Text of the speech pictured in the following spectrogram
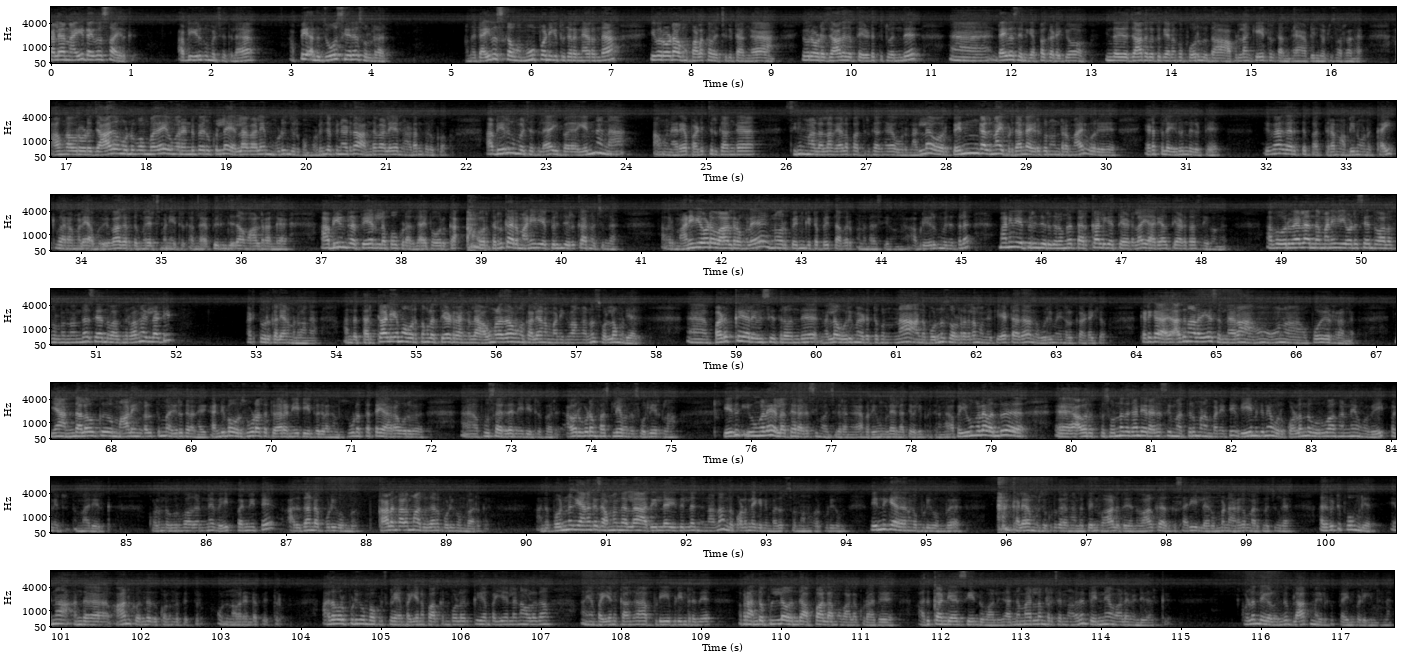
கல்யாணம் ஆகி டைவர்ஸ் ஆகிருக்கு அப்படி இருக்கும் பட்சத்தில் அப்பயே அந்த ஜோசியரே சொல்கிறார் அந்த டைவர்ஸ்க்கு அவங்க மூவ் பண்ணிக்கிட்டு இருக்கிற நேரம் தான் இவரோட அவங்க பழக்கம் வச்சுக்கிட்டாங்க. இவரோட ஜாதகத்தை எடுத்துகிட்டு வந்து டைவர்ஸ் எனக்கு எப்போ கிடைக்கும்? இந்த ஜாதகத்துக்கு எனக்கு பொருந்துதா? அப்படிலாம் கேட்டிருக்காங்க அப்படின்னு சொல்லிட்டு சொல்கிறாங்க அவங்க அவரோட ஜாதகம் கொண்டு போகும்போதே இவங்க ரெண்டு பேருக்குள்ளே எல்லா வேலையும் முடிஞ்சிருக்கும். முடிஞ்ச பின்னாடி தான் அந்த வேலையே நடந்திருக்கும். அப்படி இருக்கும் பட்சத்தில் இப்போ என்னென்னா அவங்க நிறையா படிச்சிருக்காங்க சினிமாலெல்லாம் வேலை பார்த்துருக்காங்க. ஒரு நல்ல ஒரு பெண்கள்னால் இப்படி தாண்டா இருக்கணுன்ற மாதிரி ஒரு இடத்துல இருந்துக்கிட்டு விவாகரத்து பத்திரம் அப்படின்னு ஒன்று கைக்கு வராமலே அவங்க விவாகரத்து முயற்சி பண்ணிகிட்ருக்காங்க இருக்காங்க. பிரிஞ்சு தான் வாழ்கிறாங்க அப்படின்ற பேரில் போகக்கூடாதுல்ல. இப்போ ஒரு க ஒருத்தர் இருக்கார் மனைவியை பிரிஞ்சு இருக்காருன்னு வச்சுங்க. அவர் மனைவியோடு வாழ்கிறவங்களே இன்னொரு பெண்கிட்ட போய் தவறு பண்ண தான் செய்வாங்க. அப்படி இருக்கும் விதத்தில் மனைவியை பிரிஞ்சு இருக்கிறவங்க தற்காலிக தேடலாம் யாரையாவது தேட தான் செய்வாங்க. அப்போ ஒருவேளை அந்த மனைவியோட சேர்ந்து வாழ சொல்லணும் வந்தால் சேர்ந்து வாழ்ந்துருவாங்க. இல்லாட்டி அடுத்து ஒரு கல்யாணம் பண்ணுவாங்க. அந்த தற்காலிகமாக ஒருத்தவங்கள தேடுறாங்கல்ல அவங்கள தான் அவங்க கல்யாணம் பண்ணிக்குவாங்கன்னு சொல்ல முடியாது. படுக்கை அறை விஷயத்தில் வந்து நல்ல உரிமை எடுத்துக்கணும்னா அந்த பொண்ணு சொல்கிறதெல்லாம் கொஞ்சம் கேட்டால் தான் அந்த உரிமைகள் கிடைக்கும். கிடைக்க அதனாலயே சில நேரம் ஆகும் போயிடுறாங்க. ஏன் அந்த அளவுக்கு மாலையும் கழுத்துமா இருக்கிறாங்க? கண்டிப்பாக ஒரு சூடத்தட்டு வேறு நீட்டிகிட்டு இருக்கிறாங்க. அந்த சூடத்தட்டை யாரோ ஒரு பூசாரி தான் நீட்டிகிட்டு இருப்பார். அவர் கூட ஃபஸ்ட்லேயே வந்து சொல்லியிருக்கலாம். எதுக்கு? இவங்களே எல்லாத்தையும் ரகசியமாக வச்சுக்கிறாங்க. அப்புறம் இவங்களே எல்லாத்தையும் வெளிப்படுத்துறாங்க. அப்போ இவங்களே வந்து அவர் இப்போ சொன்னதுக்காண்டி ரகசியமாக திருமணம் பண்ணிட்டு வேணுக்குனே ஒரு குழந்தை உருவாகன்னே இவங்க வெயிட் பண்ணிட்டு இருக்க மாதிரி இருக்குது குழந்தை உருவாகன்னே வெயிட் பண்ணிவிட்டு அதுதான்டா பொடி கொம்பு காலங்காலமாக அதுதான் பொடி கொம்பாக இருக்குது அந்த பொண்ணுக்கு எனக்கு சம்மந்தம் இல்லை அது இல்லை இது இல்லைன்னு சொன்னாலும் அந்த குழந்தைக்கு நீ பதில் சொன்னணும் ஒரு பிடிக்கும் பெண்ணுக்கே அதானுங்க பிடிக்கும் கல்யாணம் முடிச்சு கொடுக்குறாங்க. அந்த பெண் வாழுது. அந்த வாழ்க்கை அதுக்கு சரியில்லை. ரொம்ப நரகமாக இருந்துச்சுங்க அதை விட்டு போக முடியாது. ஏன்னா அந்த ஆணுக்கு வந்து அது குழந்தை பெற்றுரும் ஒன்றோ ரெண்டோ பெற்றுரும் அதை ஒரு பிடிவம்பா பிடிச்சிக்கிறேன். என் பையனை பார்க்கணும் போல இருக்குது என் பையன் இல்லைன்னா அவ்வளோதான் என் பையனுக்காக அப்படி இப்படின்றது. அப்புறம் அந்த புள்ள வந்து அப்பா இல்லாமல் வாழக்கூடாது. அதுக்காண்டியாவது சேர்ந்து வாழுது அந்த மாதிரிலாம் பிரச்சனைனால தான் பெண்ணே வாழ வேண்டியதாக இருக்குது குழந்தைகள் வந்து பிளாக்மெயிலுக்கு பயன்படுகின்றன.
